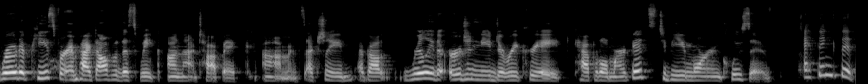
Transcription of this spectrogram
wrote a piece for Impact Alpha this week on that topic. Um, it's actually about really the urgent need to recreate capital markets to be more inclusive. I think that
